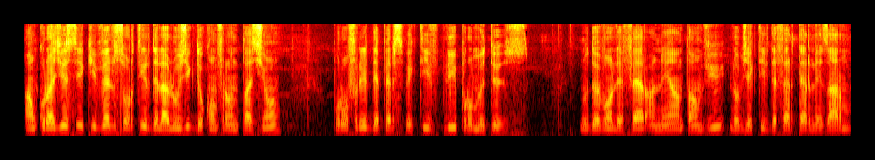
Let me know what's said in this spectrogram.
encourager ceux qui veulent sortir de la logique de confrontation pour offrir des perspectives plus prometteuses. Nous devons le faire en ayant en vue l'objectif de faire taire les armes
